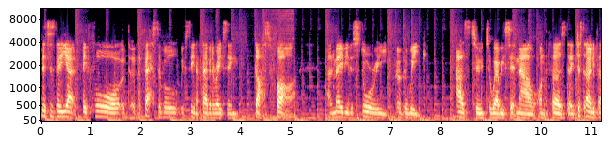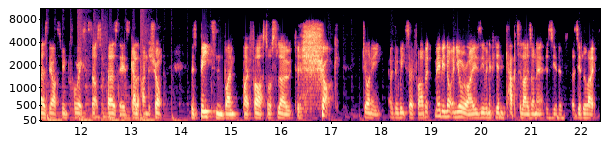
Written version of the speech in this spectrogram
this is the uh, day four of, of the festival. We've seen a fair bit of racing thus far, and maybe the story of the week as to, to where we sit now on Thursday, just early Thursday afternoon before racing starts on Thursday, is Galopin Champs was beaten by by Fastorslow. The shock, Johnny, of the week so far, but maybe not in your eyes, even if you didn't capitalise on it as you'd have, as you'd have liked.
